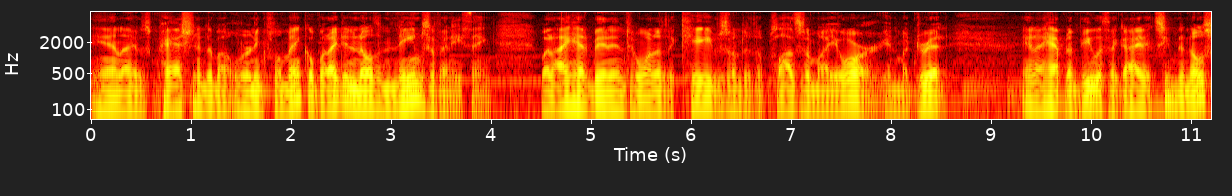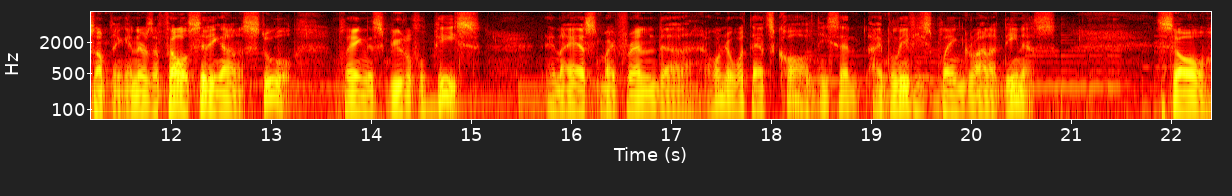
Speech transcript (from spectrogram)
And I was passionate about learning flamenco, but I didn't know the names of anything. But I had been into one of the caves under the Plaza Mayor in Madrid, and I happened to be with a guy that seemed to know something. And there was a fellow sitting on a stool playing this beautiful piece. And I asked my friend, uh, I wonder what that's called. He said, I believe he's playing Granadinas. So,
